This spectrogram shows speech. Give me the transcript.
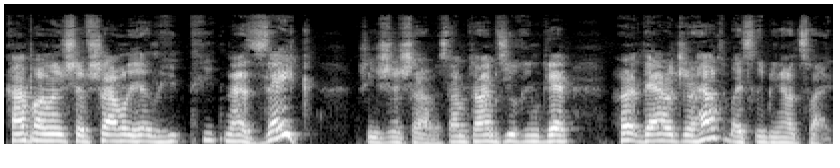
Kampan Shav Shavuot Hitna Zeik. Sometimes you can get hurt, damage your health by sleeping outside.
